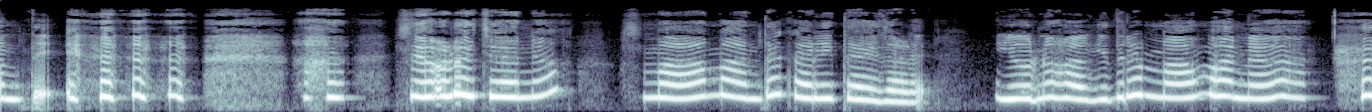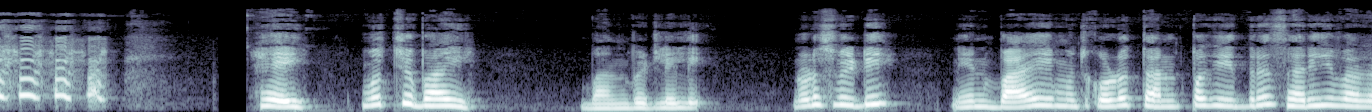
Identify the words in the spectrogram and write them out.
ಅಂತೆ. ನೋಡು ಜಾನು, ಮಾಮ ಅಂತ ಕರಿತಾ ಇದ್ದಾಳೆ. ಇವನು ಹಾಗಿದ್ರೆ ಮಾಮನ? ಹೇಯ್, ಮುಚ್ಚು ಬಾಯಿ. ಬಂದ್ಬಿಡ್ಲಿಲ್ಲಿ. ನೋಡು ಸ್ವೀಟಿ, ನೀನು ಬಾಯಿ ಮುಚ್ಕೊಂಡು ತನ್ಪಗೆ ಇದ್ರೆ ಸರಿ ಇವಾಗ.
